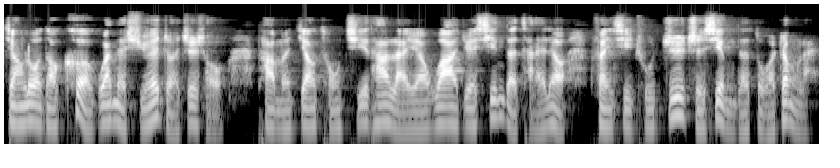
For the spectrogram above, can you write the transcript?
将落到客观的学者之手，他们将从其他来源挖掘新的材料，分析出支持性的佐证来。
